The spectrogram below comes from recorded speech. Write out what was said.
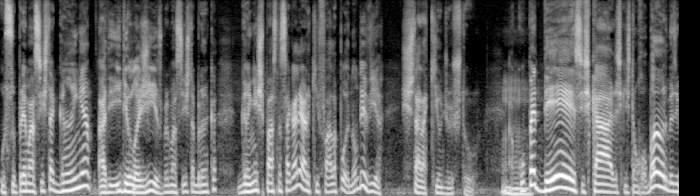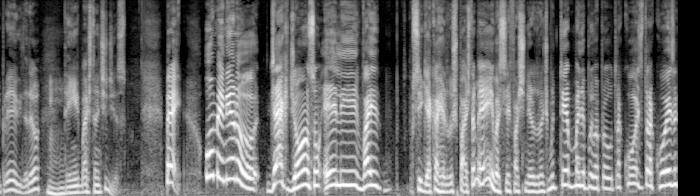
o supremacista ganha, a ideologia supremacista branca ganha espaço nessa galera que fala, pô, eu não devia estar aqui onde eu estou. A culpa é desses caras que estão roubando meus empregos, entendeu? Tem bastante disso. Bem, o menino Jack Johnson, ele vai seguir a carreira dos pais também, vai ser faxineiro durante muito tempo, mas depois vai pra outra coisa, outra coisa.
